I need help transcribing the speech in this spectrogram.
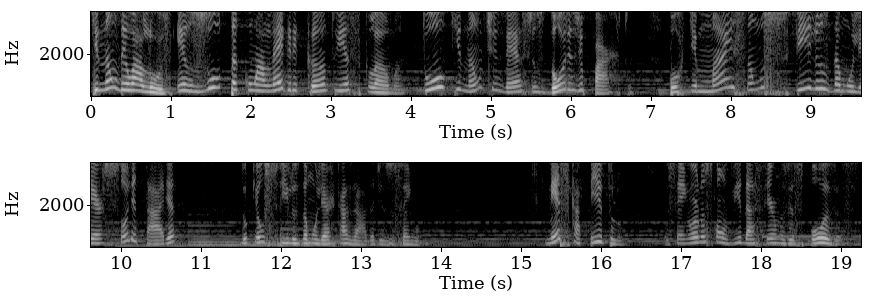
Que não deu à luz, exulta com alegre canto e exclama: Tu que não tivestes dores de parto, porque mais são os filhos da mulher solitária do que os filhos da mulher casada, diz o Senhor. Nesse capítulo, o Senhor nos convida a sermos esposas,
